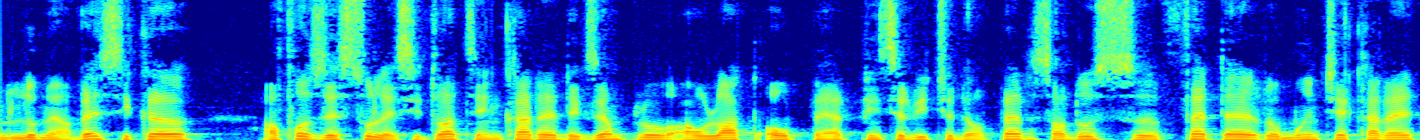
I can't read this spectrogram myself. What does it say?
lumea vestică au fost destule situații în care, de exemplu, au luat oper, prin serviciu de oper, s-au dus fete românce care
